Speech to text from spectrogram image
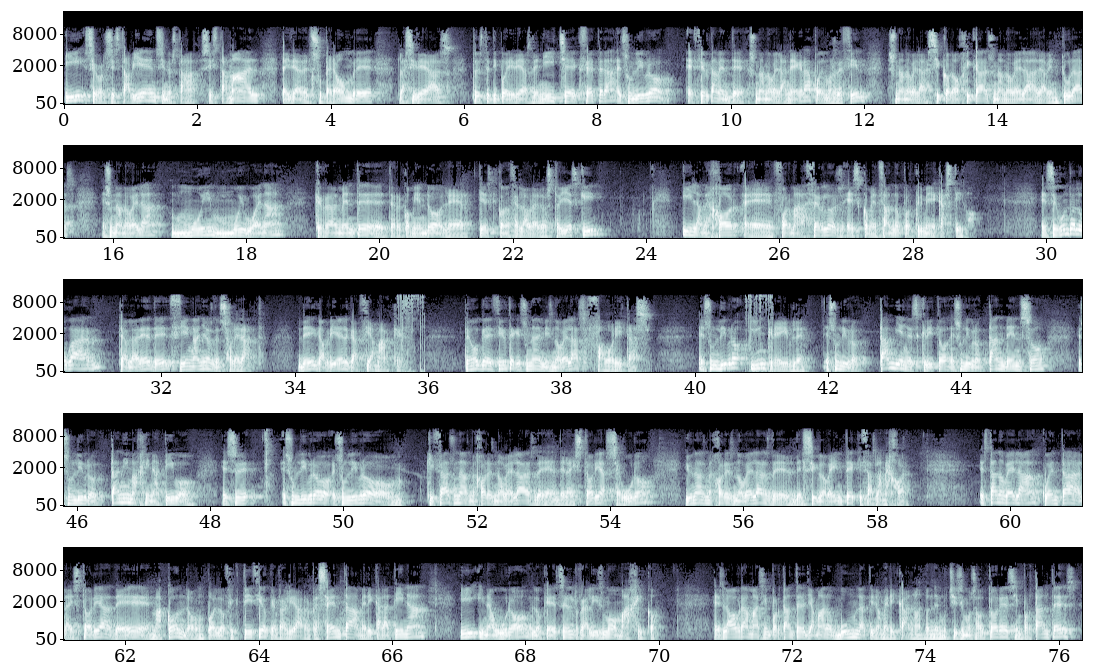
y si está bien, si no está, si está mal, la idea del superhombre, las ideas, todo este tipo de ideas de Nietzsche, etcétera. Es un libro, eh, ciertamente, es una novela negra, podemos decir, es una novela psicológica, es una novela de aventuras, es una novela muy, muy buena que realmente te recomiendo leer. Tienes que conocer la obra de Dostoyevsky y la mejor eh, forma de hacerlo es comenzando por Crimen y Castigo. En segundo lugar, te hablaré de Cien años de soledad, de Gabriel García Márquez. Tengo que decirte que es una de mis novelas favoritas. Es un libro increíble, es un libro tan bien escrito, es un libro tan denso, es un libro tan imaginativo, es, un, libro, es un libro quizás una de las mejores novelas de, la historia, seguro, y una de las mejores novelas del siglo XX, quizás la mejor. Esta novela cuenta la historia de Macondo, un pueblo ficticio que en realidad representa América Latina y inauguró lo que es el realismo mágico. Es la obra más importante del llamado boom latinoamericano, donde muchísimos autores importantes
